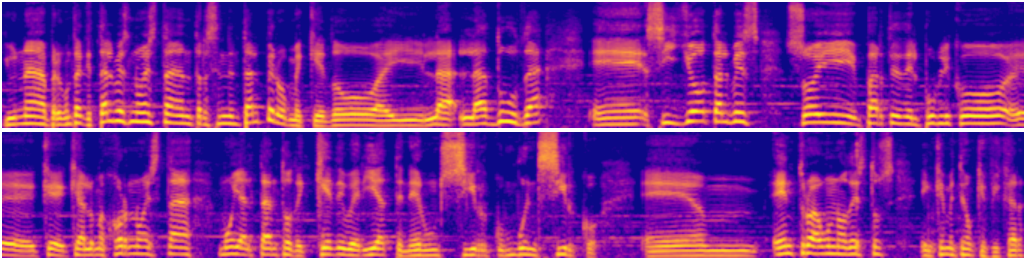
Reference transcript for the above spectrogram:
y una pregunta que tal vez no es tan trascendental, pero me quedó ahí la, la duda. Eh, si yo tal vez soy parte del público eh, que, que a lo mejor no está muy al tanto de qué debería tener un circo, un buen circo, eh, entro a uno de estos, ¿en qué me tengo que fijar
